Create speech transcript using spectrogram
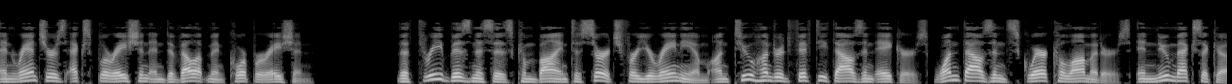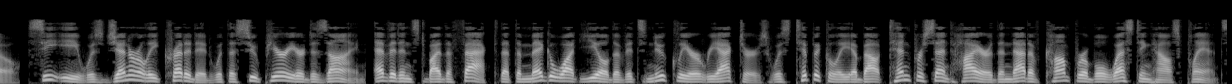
and Ranchers Exploration and Development Corporation. The three businesses combined to search for uranium on 250,000 acres 1,000 square kilometers in New Mexico. CE was generally credited with a superior design, evidenced by the fact that the megawatt yield of its nuclear reactors was typically about 10% higher than that of comparable Westinghouse plants.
